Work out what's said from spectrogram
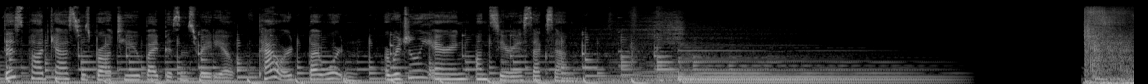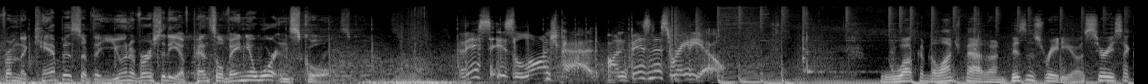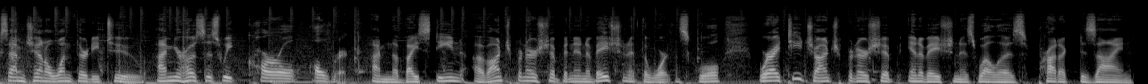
This podcast was brought to you by Business Radio, powered by Wharton, originally airing on SiriusXM. From the campus of the University of Pennsylvania Wharton School. This is Launchpad on Business Radio. Welcome to Launchpad on Business Radio, Sirius XM Channel 132. I'm your host this week, Karl Ulrich. I'm the Vice Dean of Entrepreneurship and Innovation at the Wharton School, where I teach entrepreneurship, innovation, as well as product design.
